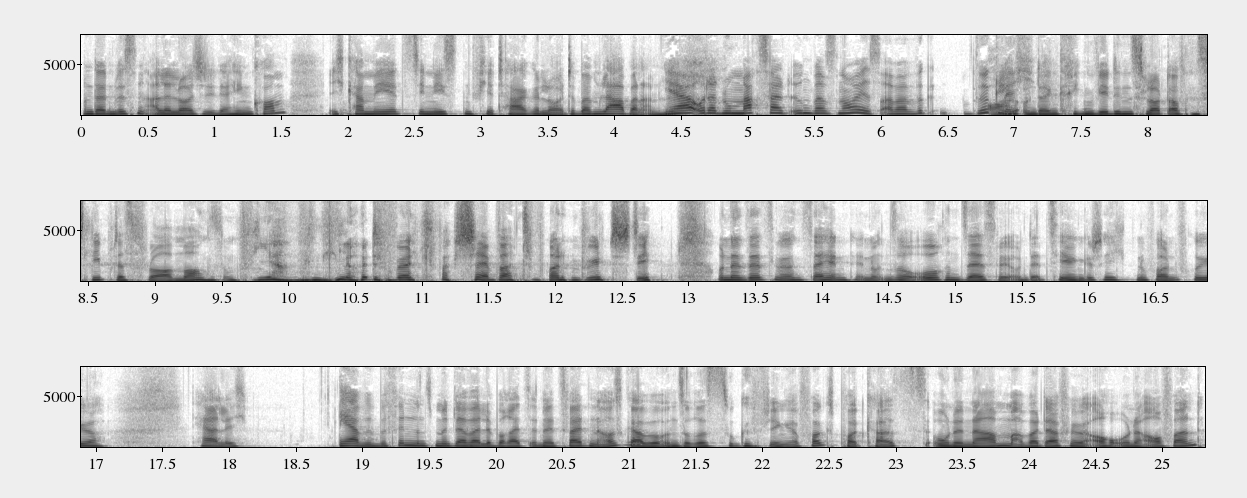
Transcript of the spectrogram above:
Und dann wissen alle Leute, die da hinkommen, ich kann mir jetzt die nächsten vier Tage Leute beim Labern anhören. Ja, oder du machst halt irgendwas Neues, aber wirklich. Oh, und dann kriegen wir den Slot auf dem Sleepless Floor morgens um vier, wenn die Leute völlig verscheppert vor der Bühne stehen. Und dann setzen wir uns dahin in unsere Ohrensessel und erzählen Geschichten von früher. Herrlich. Ja, wir befinden uns mittlerweile bereits in der zweiten Ausgabe unseres zukünftigen Erfolgspodcasts, ohne Namen, aber dafür auch ohne Aufwand.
